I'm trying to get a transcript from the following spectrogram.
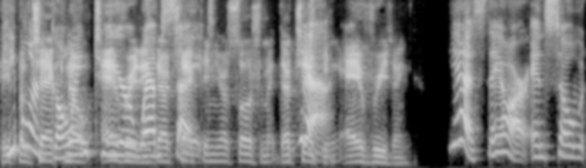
People, People are going to your website. They're checking your social media. They're checking yeah. everything. Yes, they are. And so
